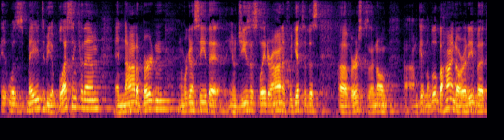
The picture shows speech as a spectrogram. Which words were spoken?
it was made to be a blessing for them and not a burden. And we're going to see that, you know, Jesus later on, if we get to this uh, verse, because I know I'm getting a little behind already, but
